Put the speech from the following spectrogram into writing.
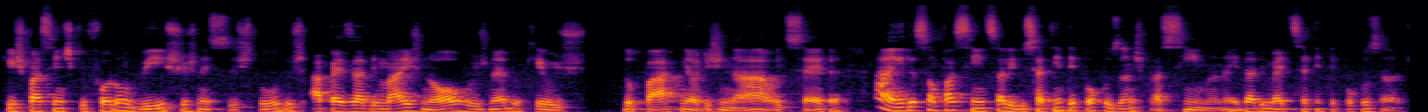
que os pacientes que foram vistos nesses estudos, apesar de mais novos né, do que os do partner original, etc., ainda são pacientes ali dos 70 e poucos anos para cima, né, idade média de 70 e poucos anos.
